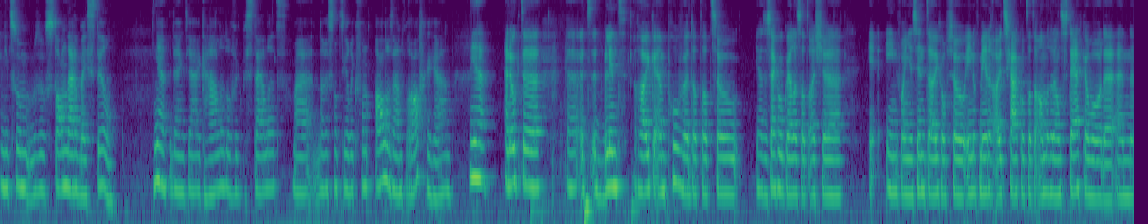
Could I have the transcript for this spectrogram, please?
Niet zo, zo standaard bij stil. Ja. Je denkt, ja, ik haal het of ik bestel het. Maar er is natuurlijk van alles aan vooraf gegaan. Ja, en ook de, uh, het, het blind ruiken en proeven, dat dat zo... Ja, ze zeggen ook wel eens dat als je een van je zintuigen of zo, één of meerdere uitschakelt, dat de andere dan sterker worden. En uh,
